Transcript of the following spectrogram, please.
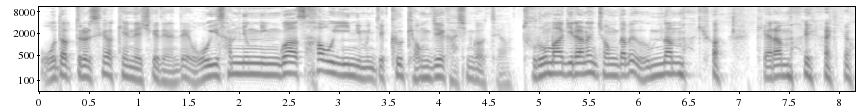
오답들을 생각해내시게 되는데 5236님과 4522님은 이제 그 경지에 가신 것 같아요. 두루마기라는 정답에 음란마귀와 계란말이라니요.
